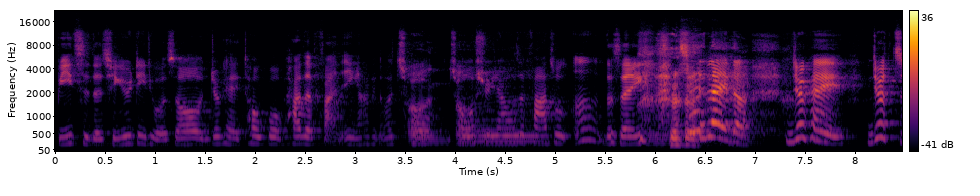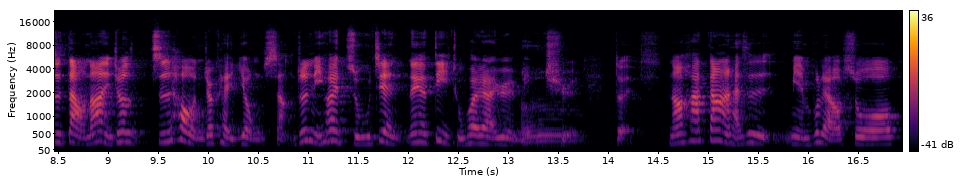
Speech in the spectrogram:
彼此的情欲地图的时候，你就可以透过他的反应，他可能会抽、抽蓄一下，哦或是发出嗯的声音 之类的，你就可以你就知道，然后你就之后你就可以用上，就是你会逐渐那个地图会越来越明确。嗯。然后他当然还是免不了说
